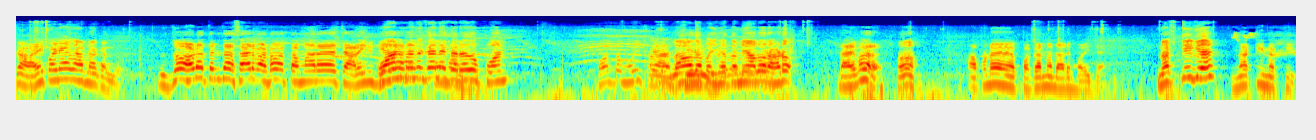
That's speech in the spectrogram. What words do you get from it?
ચાળી પડ્યા હતા આપણા કંદો જો હડો તમે સાર વાટો. તમારે ચાલીસ ફોન રૂપિયા મને કર્યો તો ફોન? ફોન તો મુઈ જ કર્યો. લાવો તો પૈસા તમે આલો રાડો ડ્રાઈવર? હા. આપણે પગારના દાડે મળી જાય. નક્કી કે? નક્કી નક્કી.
